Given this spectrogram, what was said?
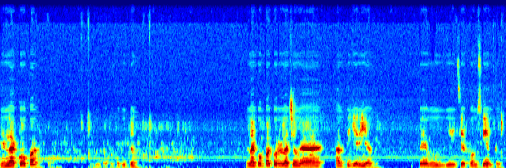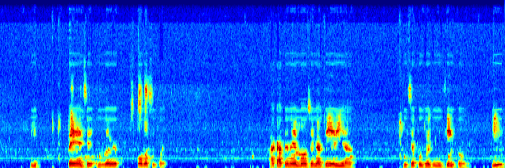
En la copa en la copa con relación a artillería tenemos un 16% y PS un 9,50 acá tenemos en artillería 15.75 y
